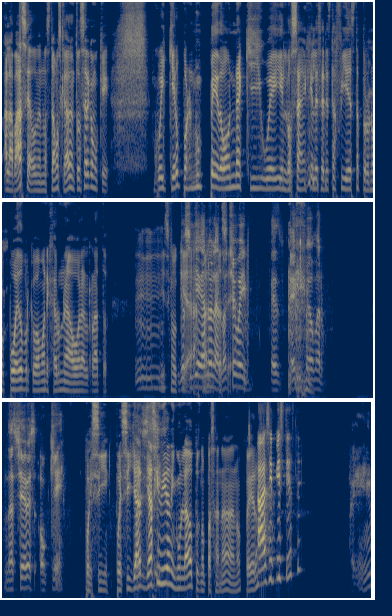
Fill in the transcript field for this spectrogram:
a la base, a donde nos estábamos quedando. Entonces era como que, güey, quiero ponerme un pedón aquí, güey, en Los Ángeles, en esta fiesta, pero no puedo porque voy a manejar una hora al rato. Mm, Y es como Yo sí ah, llegando en la noche, güey. Es, eh, ¿qué pedo, Omar? ¿Unas cheves o qué? Pues sí, pues sí, ya, Pues ya sí. sin ir a ningún lado, pues no pasa nada, ¿no? Pero. Ah, ¿sí pisteaste? Sí,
